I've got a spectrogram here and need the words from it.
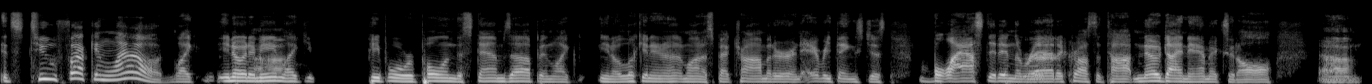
It's too fucking loud. Like you know what I mean? Uh-huh. Like people were pulling the stems up and like you know looking at them on a spectrometer, and everything's just blasted in the red across the top. No dynamics at all. Uh-huh. Um,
